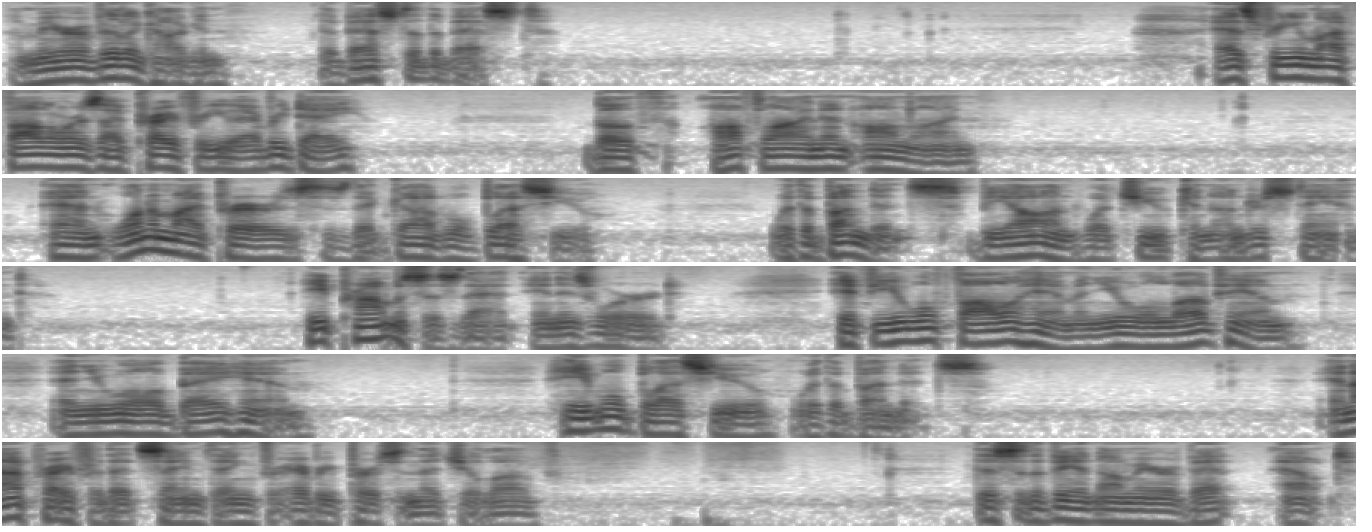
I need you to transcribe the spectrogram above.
Amira Willighagen, the best of the best. As for you, my followers, I pray for you every day, both offline and online. And one of my prayers is that God will bless you with abundance beyond what you can understand. He promises that in His Word. If you will follow Him and you will love Him and you will obey Him, He will bless you with abundance. And I pray for that same thing for every person that you love. This is the Vietnam era vet out.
